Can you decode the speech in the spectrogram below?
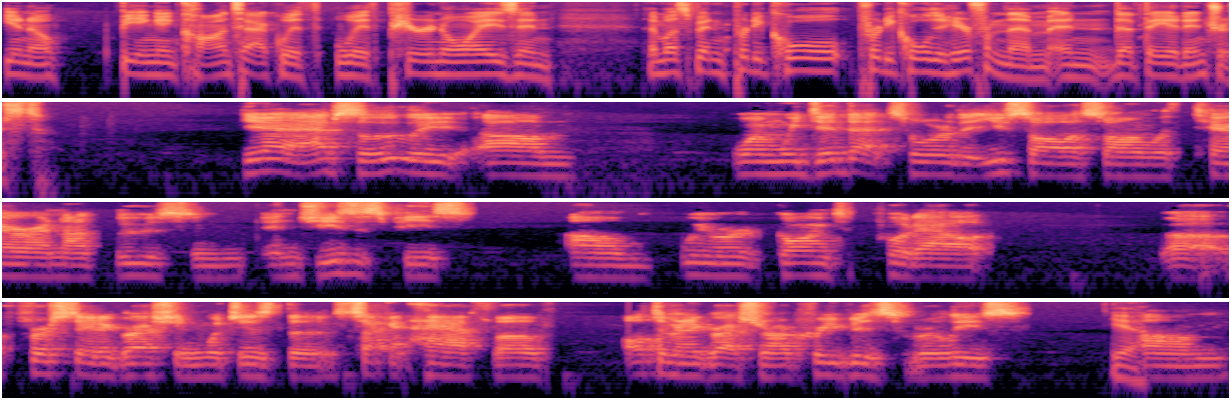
you know, being in contact with with Pure Noise and it must have been pretty cool, pretty cool to hear from them and that they had interest. Yeah, absolutely. Um, when we did that tour that you saw us on with Terror and Knocked Loose and, and Jesus Piece, um, we were going to put out uh, First State Aggression, which is the second half of Ultimate Aggression, our previous release. Yeah. Um,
